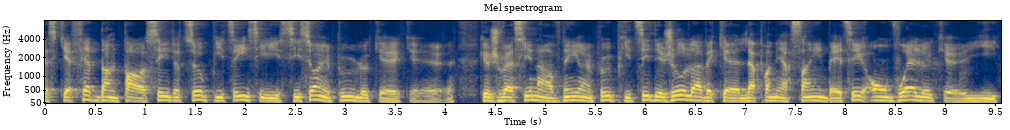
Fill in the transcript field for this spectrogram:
ce qu'il a fait dans le passé, tout ça. Puis, tu sais, c'est ça un peu là, que, que, je vais essayer d'en venir un peu. Puis, tu sais, déjà, là, avec euh, la première scène, ben, tu sais, on voit qu'il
